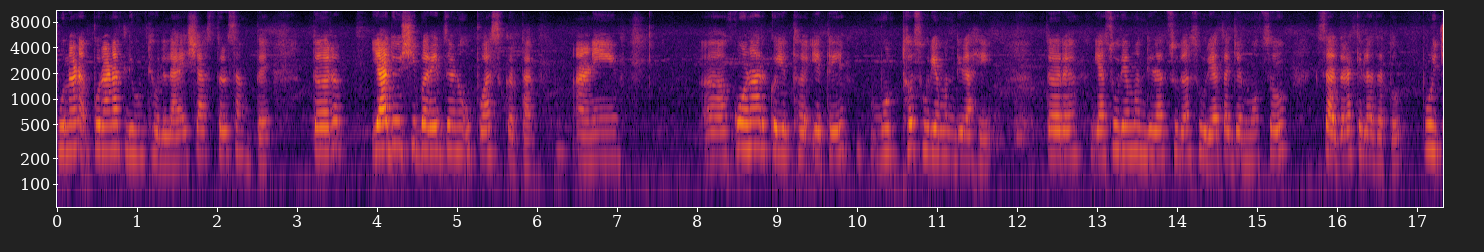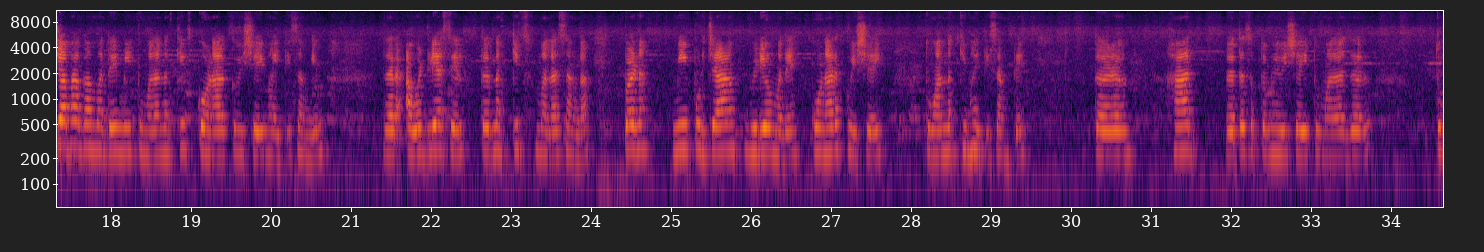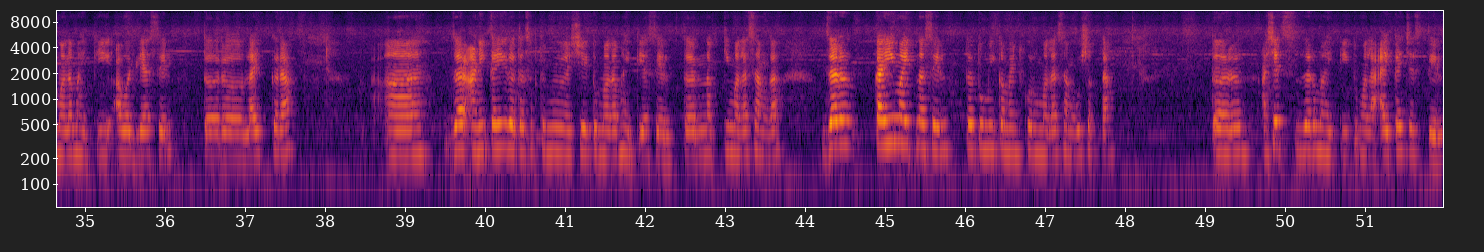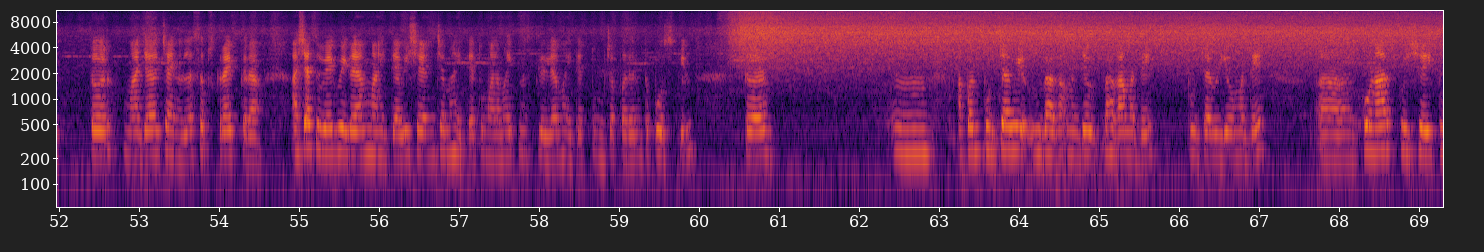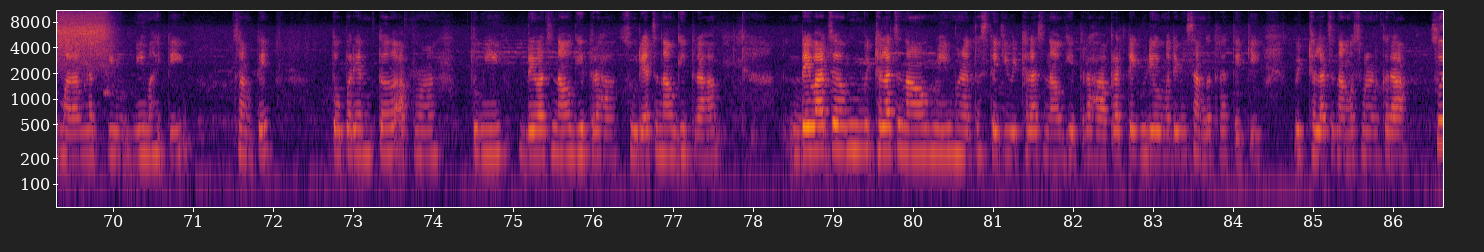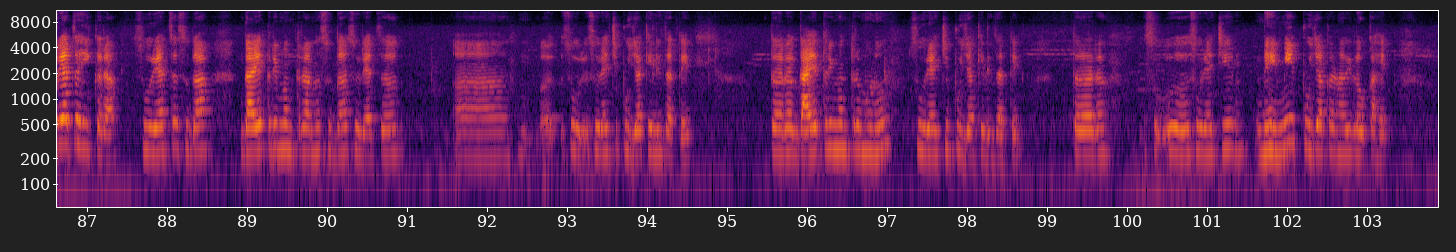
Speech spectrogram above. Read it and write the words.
पुराण पुराणात लिहून ठेवलेलं आहे शास्त्र सांगतंय. तर या दिवशी बरेच जण उपवास करतात. आणि कोणार्क येथं येथे मोठं सूर्यमंदिर आहे. तर या सूर्यमंदिरात सुद्धा सूर्याचा जन्मोत्सव साजरा केला जातो. पुढच्या भागामध्ये मी तुम्हाला नक्कीच कोणार्कविषयी माहिती सांगेन. जर आवडली असेल तर नक्कीच मला सांगा. पण मी पुढच्या व्हिडिओमध्ये कोणार्कविषयी तुम्हाला नक्की माहिती सांगते. तर हा रथसप्तमीविषयी तुम्हाला जर तुम्हाला माहिती आवडली असेल तर लाईक करा. जर आणि काही रथसप्तमीविषयी तुम्हाला माहिती असेल तर नक्की मला सांगा. जर काही माहीत नसेल तर तुम्ही कमेंट करून मला सांगू शकता. तर असेच जर माहिती तुम्हाला ऐकायची असतील तर माझ्या चॅनलला सबस्क्राईब करा. अशाच वेगवेगळ्या माहित्या विषयांच्या माहित्या तुम्हाला माहीत नसलेल्या माहित्या तुमच्यापर्यंत पोचतील तर आपण पुढच्या वि- विभागा म्हणजे भागामध्ये पुढच्या व्हिडिओमध्ये कोणार्कविषयी तुम्हाला नक्की मी माहिती सांगते. तोपर्यंत आपण तुम्ही देवाचं नाव घेत राहा सूर्याचं नाव घेत राहा. देवाचं विठ्ठलाचं नाव मी म्हणत असते की विठ्ठलाचं नाव घेत राहा. प्रत्येक व्हिडिओमध्ये मी सांगत राहते की विठ्ठलाचं नामस्मरण करा सूर्याचंही करा. सूर्याचं सुद्धा गायत्री मंत्रानं सुद्धा सूर्याचं सूर सूर्याची पूजा केली जाते. तर गायत्री मंत्र म्हणून सूर्याची पूजा केली जाते. तर सू सूर्याची नेहमी पूजा करणारी लोक आहेत.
